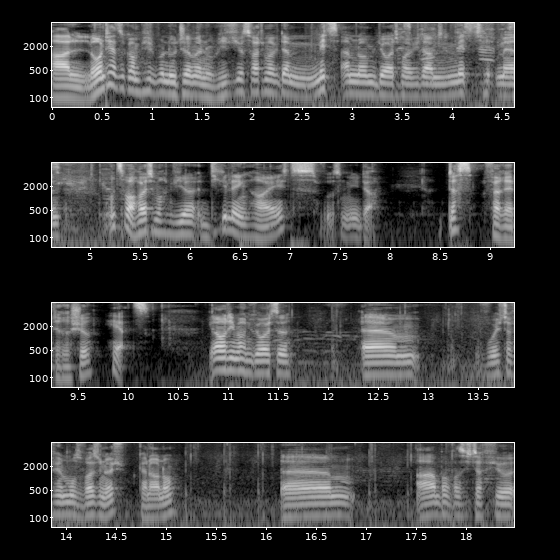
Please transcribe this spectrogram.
Hallo und herzlich willkommen hier bei New German Reviews. Heute mal wieder mit einem neuen Video, heute mal wieder mit Hitman. Und zwar heute machen wir die Gelegenheit, wo ist denn die da? Das verräterische Herz. Genau, die machen wir heute. Ähm, wo ich dafür hin muss, weiß ich nicht. Keine Ahnung. Ähm, aber was ich dafür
